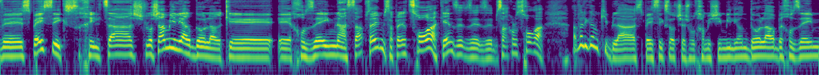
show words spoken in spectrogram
וספייסיקס חילצה 3 מיליארד דולר כחוזה עם נאסא, בסדר, היא מספקת סחורה, כן? זה, זה, זה בסך הכל סחורה. אבל היא גם קיבלה ספייסיקס עוד 650 מיליון דולר בחוזה עם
